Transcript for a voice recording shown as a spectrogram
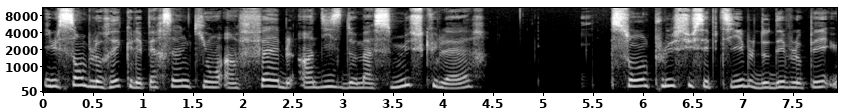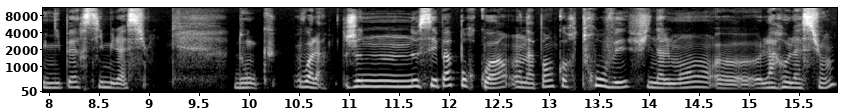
il semblerait que les personnes qui ont un faible indice de masse musculaire sont plus susceptibles de développer une hyperstimulation. Donc voilà, je ne sais pas pourquoi, on n'a pas encore trouvé finalement euh, la relation.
